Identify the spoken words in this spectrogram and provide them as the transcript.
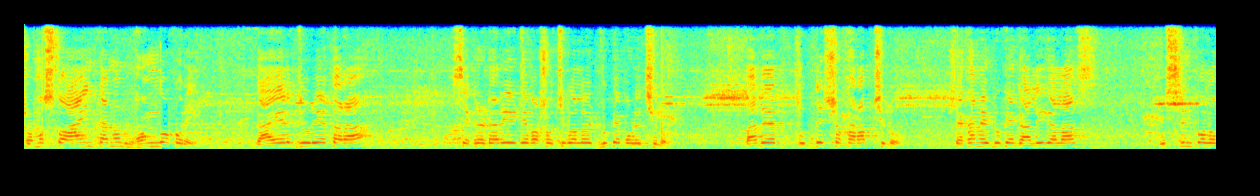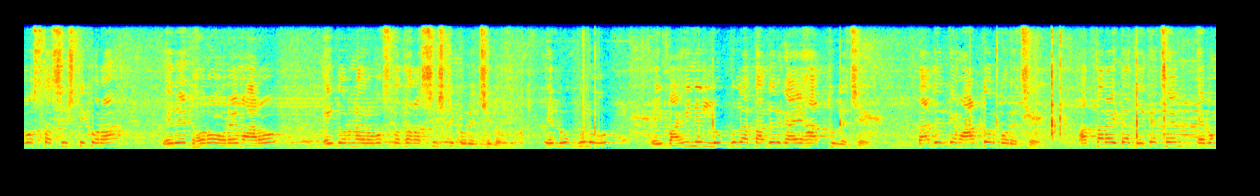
সমস্ত আইন কানুন ভঙ্গ করে গায়ের জুড়ে তারা সেক্রেটারিয়েটে বা সচিবালয়ে ঢুকে পড়েছিল। তাদের উদ্দেশ্য খারাপ ছিল। সেখানে ঢুকে গালিগালাজ উশৃঙ্খল অবস্থা সৃষ্টি করা, এরে ধরো, ওরে মারো, এই ধরনের অবস্থা তারা সৃষ্টি করেছিল। এই লোকগুলো, এই বাহিনীর লোকগুলা তাদের গায়ে হাত তুলেছে, তাদেরকে মারধর করেছে। আপনারা এটা দেখেছেন এবং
